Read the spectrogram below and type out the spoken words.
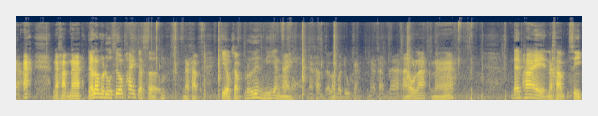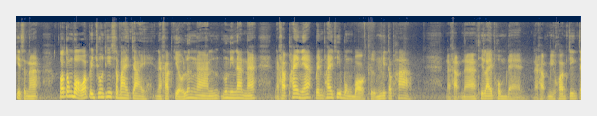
นะอะนะครับนะเดี๋ยวเรามาดูซิว่าไพ่จะเสริมนะครับเกี่ยวกับเรื่องนี้ยังไงนะครับเดี๋ยวเรามาดูกันนะครับนะเอาละนะ ได้ไพ่นะครับสีกฤษณะก็ต้องบอกว่าเป็นช่วงที่สบายใจนะครับ เกี่ยวเรื่องงานนู่นนี่นั่นนะนะครับไพ่เนี้ยเป็นไพ่ที่บ่งบอกถึงมิตรภาพ นะครับนะที่ไร้พรมแดนนะครับมีความจริงใจ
